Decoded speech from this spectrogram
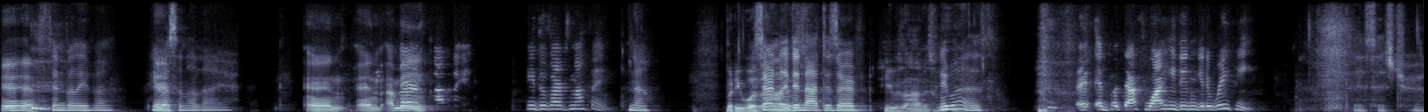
yeah. Just didn't believe him. He Yeah. wasn't a liar. And and I mean, nothing. He deserves nothing. No, but he was certainly honest. did not deserve. He was honest. With He you. was. And- and- but that's why he didn't get a repeat. This is true.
